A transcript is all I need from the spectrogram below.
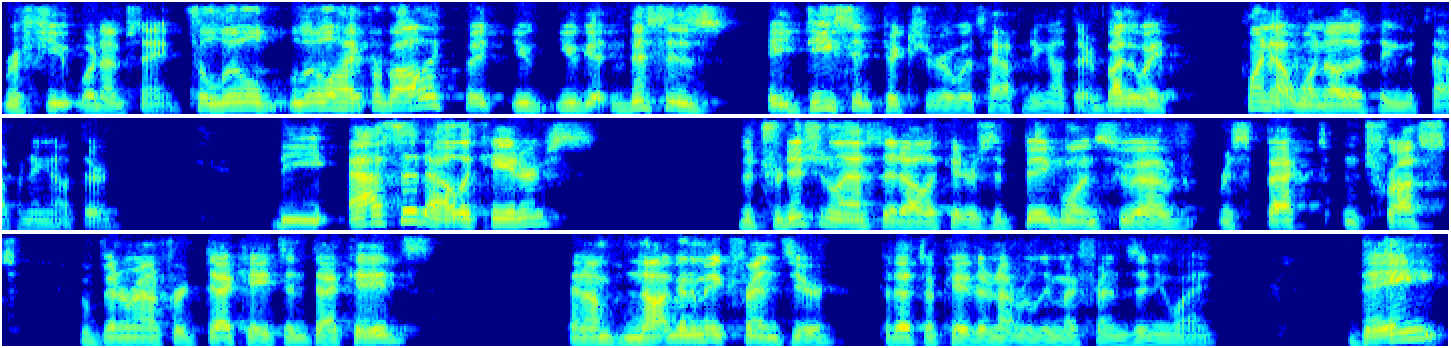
refute what I'm saying. It's a little little hyperbolic, but you you get this is a decent picture of what's happening out there. And by the way, point out one other thing that's happening out there. The asset allocators, the traditional asset allocators, the big ones who have respect and trust, who've been around for decades and decades, and I'm not going to make friends here, but that's okay. They're not really my friends anyway. They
